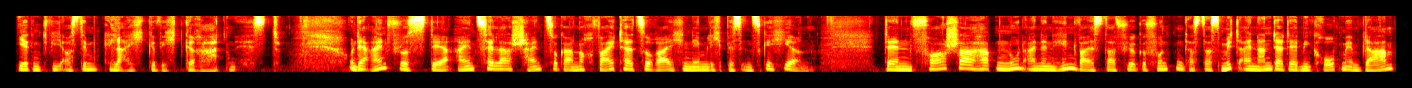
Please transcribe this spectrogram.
irgendwie aus dem Gleichgewicht geraten ist. Und der Einfluss der Einzeller scheint sogar noch weiter zu reichen, nämlich bis ins Gehirn. Denn Forscher haben nun einen Hinweis dafür gefunden, dass das Miteinander der Mikroben im Darm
